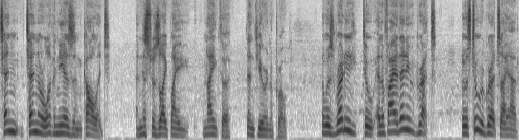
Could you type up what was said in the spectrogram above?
10, 10 or 11 years in college, and this was like my ninth or 10th year in the pro. I was ready to, and if I had any regrets, there was two regrets I had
